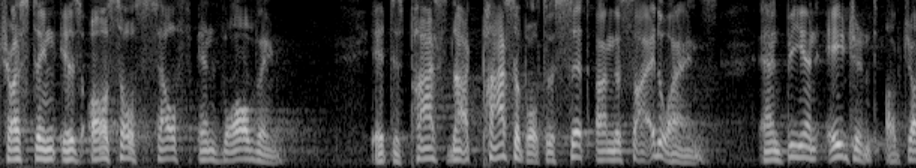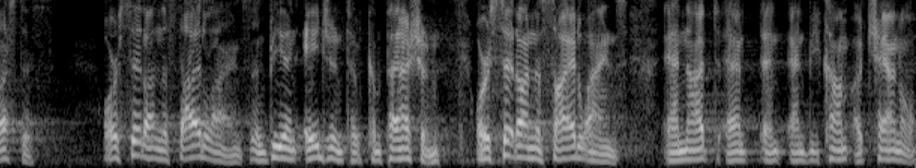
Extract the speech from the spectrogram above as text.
Trusting is also self involving. It is pos- not possible to sit on the sidelines and be an agent of justice, or sit on the sidelines and be an agent of compassion, or sit on the sidelines and, not, and, and, and become a channel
